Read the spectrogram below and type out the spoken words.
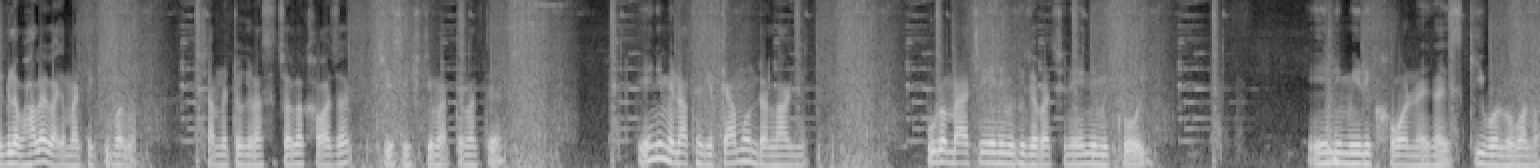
এগুলো ভালো লাগে মারতে, কি বলো? সামনে টোকেন আছে, চলো খাওয়া যাক। থ্রি সিক্সটি মারতে মারতে। এনিমি না থাকলে কেমনটা লাগে? পুরো ম্যাচে এনিমি খুঁজে পাচ্ছি না এনিমি কই? এনিমিরই খবর নাই গাইস কি বলব বলো?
